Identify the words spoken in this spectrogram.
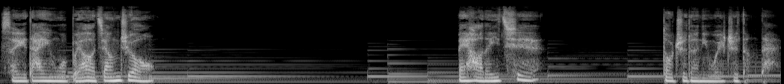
所以答应我不要将就，美好的一切都值得你为之等待。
